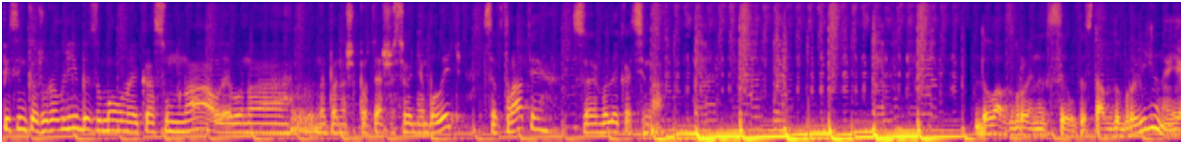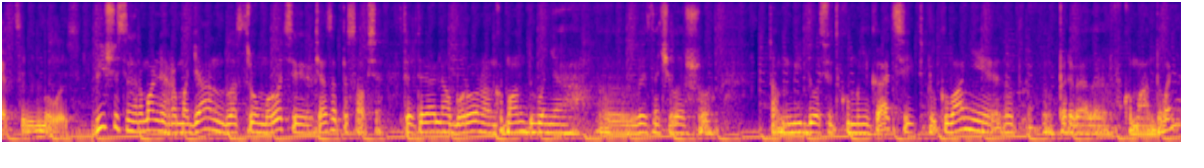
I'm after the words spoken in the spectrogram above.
Пісенька журавлі, безумовно, яка сумна, але вона напевно, що про те, що сьогодні болить. Це втрати, це велика ціна. До лав Збройних сил ти став добровільно? Як це відбулося? Більшості нормальних громадян у 22-му році я записався. Територіальна оборона, командування е, визначило, що там мій досвід комунікації, спілкування ну, перевели в командування,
